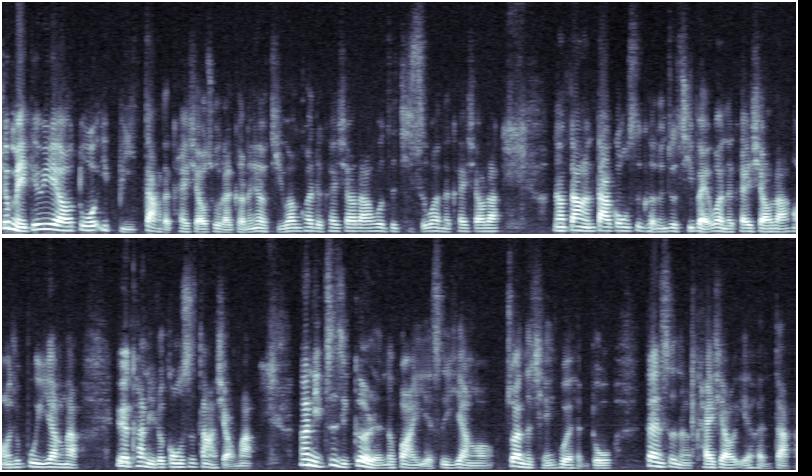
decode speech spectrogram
就每个月要多一笔大的开销出来，可能要几万块的开销啦，或者几十万的开销啦。那当然大公司可能就几百万的开销啦，哈就不一样啦，因为看你的公司大小嘛。那你自己个人的话也是一样哦，赚的钱会很多，但是呢开销也很大。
